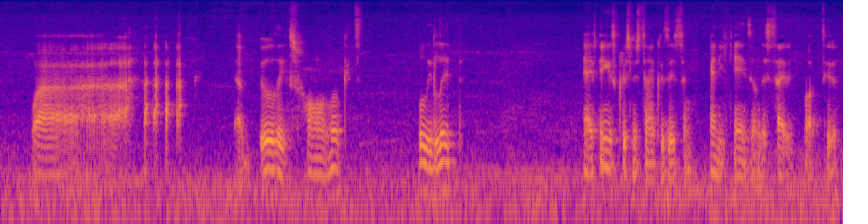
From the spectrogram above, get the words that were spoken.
wow. that building's oh, look, it's fully lit. I think it's Christmas time because there's some candy canes on this side of the block too.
